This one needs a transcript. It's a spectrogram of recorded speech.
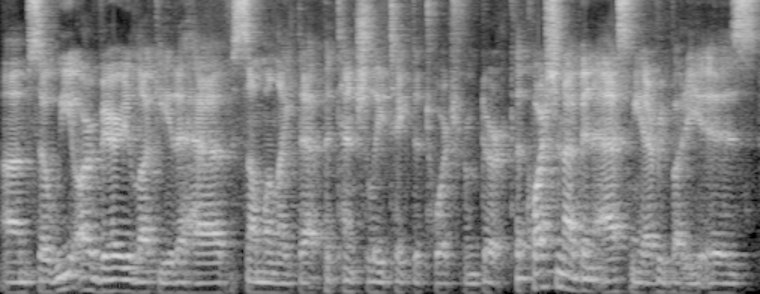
Um, so we are very lucky to have someone like that potentially take the torch from Dirk. The question I've been asking everybody is,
